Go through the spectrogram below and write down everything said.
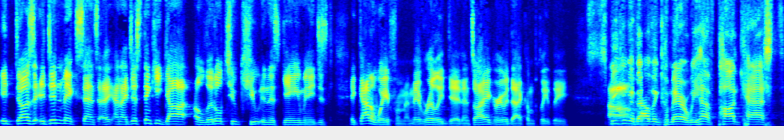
It does. It didn't make sense. and I just think he got a little too cute in this game and he just, it got away from him. It really did. And so I agree with that completely. Speaking um, of Alvin Kamara, we have podcast.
